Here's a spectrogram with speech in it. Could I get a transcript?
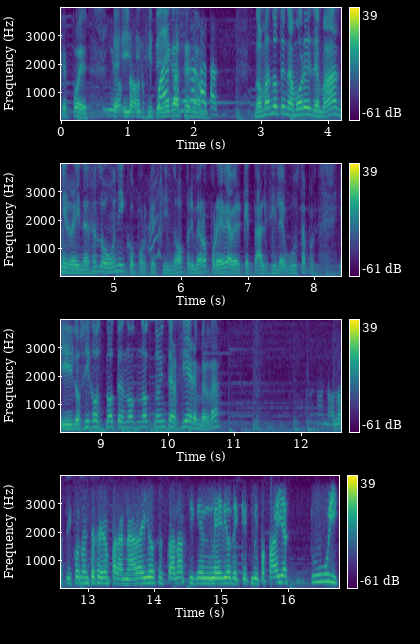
¿qué puedes? Te- y, si te ¿Cuándo llegas a viene enamorar... patas? Nomás no te enamores de más, mi reina, eso es lo único, porque si no, primero pruebe a ver qué tal, si le gusta, pues... Y los hijos no te no, no, no interfieren, ¿verdad? No, no, los hijos no interfieren para nada. Ellos están así en medio de que mi papá ya tú y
